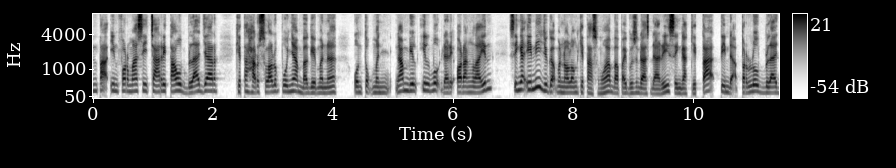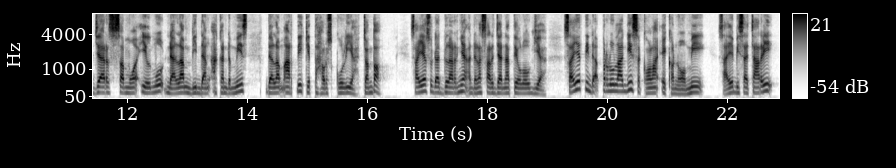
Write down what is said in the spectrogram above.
minta informasi, cari tahu, belajar. Kita harus selalu punya bagaimana untuk mengambil ilmu dari orang lain. Sehingga ini juga menolong kita semua, Bapak Ibu sudah sadari, sehingga kita tidak perlu belajar semua ilmu dalam bidang akademis, dalam arti kita harus kuliah. Contoh, saya sudah gelarnya adalah sarjana teologi. Saya tidak perlu lagi sekolah ekonomi. Saya bisa cari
